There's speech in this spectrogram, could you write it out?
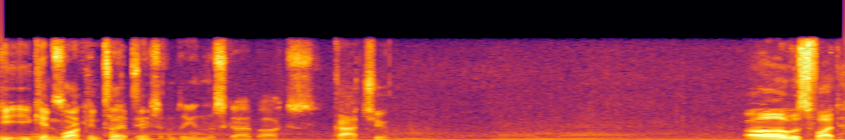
You, you can walk second, inside typing something in the skybox. Got you. Oh, it was fun.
